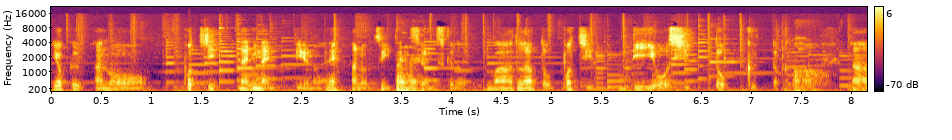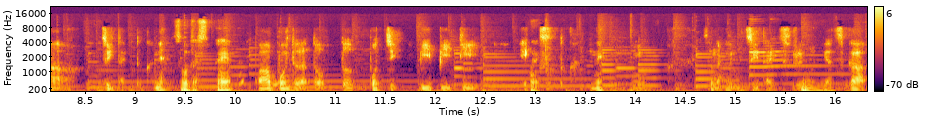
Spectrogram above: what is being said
よくあのポチ何々っていうのがね、あのついたりするんですけど、ワードだとポチ、DOC、ドックとかあついたりとかね、そうですね。パワーポイントだとドポチ、PPTX とかね、うん、そんな風についたりするやつが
